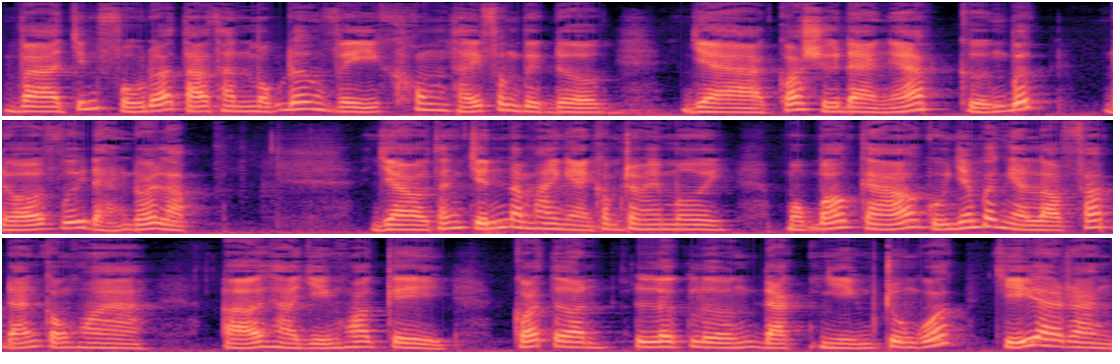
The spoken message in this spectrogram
và chính phủ đó tạo thành một đơn vị không thể phân biệt được và có sự đàn áp, cưỡng bức đối với đảng đối lập. Vào tháng 9 năm 2020, một báo cáo của nhóm các nhà lập pháp đảng Cộng Hòa ở Hạ viện Hoa Kỳ có tên Lực lượng đặc nhiệm Trung Quốc chỉ ra rằng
